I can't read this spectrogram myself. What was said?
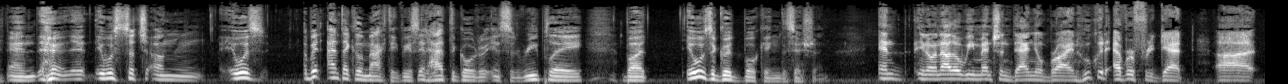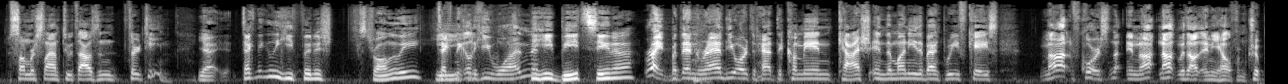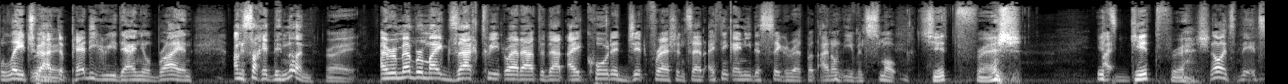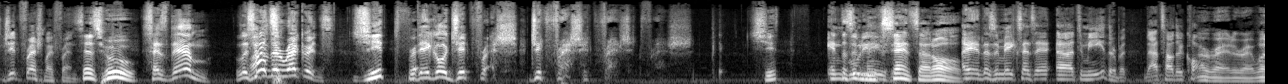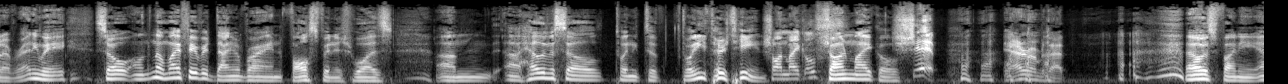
and it, it was such um it was a bit anticlimactic because it had to go to instant replay, but it was a good booking decision. And you know now that we mentioned Daniel Bryan, who could ever forget uh, SummerSlam 2013? Yeah, technically he finished strongly. He, Technically, he won. he beat Cena. Right, but then Randy Orton had to come in, cash in the Money in the Bank briefcase. Not, of course, not not, not without any help from Triple H, who had Right. to pedigree Daniel Bryan. Ang sakit din nun. Right. I remember my exact tweet right after that. I quoted Jit Fresh and said, "I think I need a cigarette, but I don't even smoke." Jit fresh. It's git fresh. No, it's it's Jit Fresh, my friend. Says who? Says them. Listen What? to their records. Jit fresh. They go Jit Fresh, Jit Fresh, Jit Fresh, Jit Fresh. Jit. In It doesn't make music. sense at all. It doesn't make sense uh, to me either, but that's how they're called. All right, all right, whatever. Anyway, so um, no, my favorite Daniel Bryan false finish was um, uh, Hell in a Cell 20 to 2013. Shawn Michaels. Shawn Michaels. Shit. yeah, I remember that. That was funny.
